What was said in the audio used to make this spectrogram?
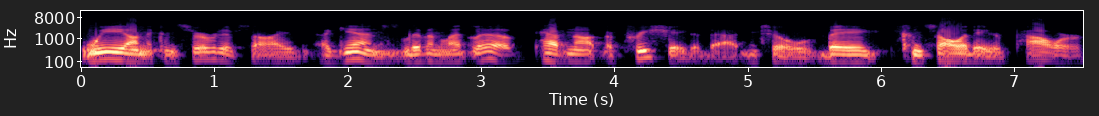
we on the conservative side, again, live and let live, have not appreciated that until they consolidated power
